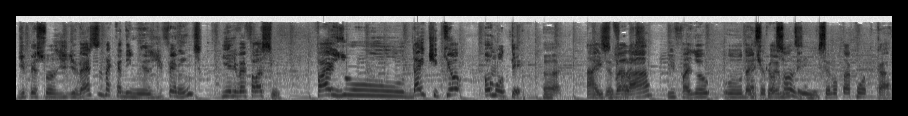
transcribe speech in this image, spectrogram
de pessoas de diversas academias diferentes e ele vai falar assim: faz o Daichikyo Omote. Ah, Aí Aí você você vai faz. lá e faz o, o Aí você Daichikyo tá Omote. sozinho, você não tá com outro cara.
